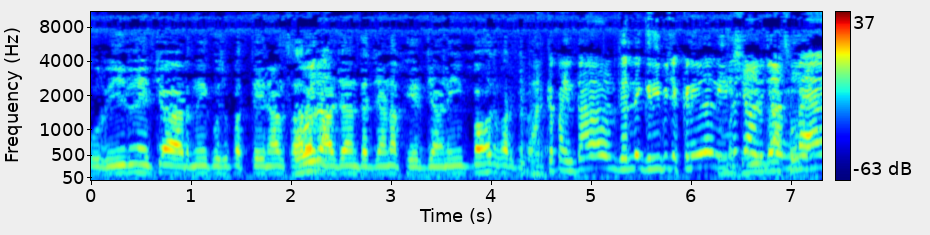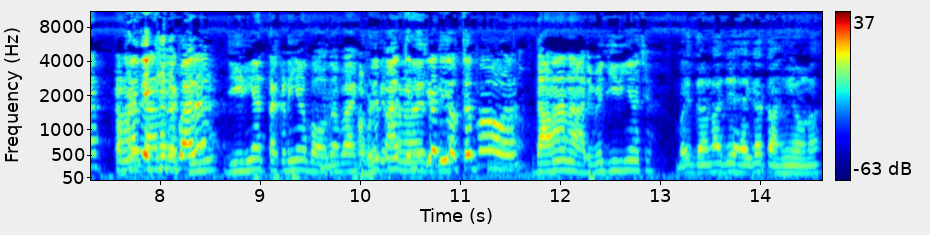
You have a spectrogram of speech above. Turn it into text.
ਉਹ ਰੀਲ ਨੇ ਝਾੜ ਨੇ ਕੁਝ ਪੱਤੇ ਨਾਲ ਸਾਰਾ ਹੋਰ। ਮਾਲ ਜਾਂ ਅੰਦਰ ਜਾਣਾ ਫਿਰ ਜਾਣੀ ਬਹੁਤ ਫ਼ਰਕ ਪੈਂਦਾ। ਫ਼ਰਕ ਪੈਂਦਾ ਥੱਲੇ ਗਰੀਬੀ ਚੱਕਣੀ ਉਹਦਾ ਰੀਲ ਝਾੜ ਮਸ਼ੀਨ ਝਾੜ ਸੁਣਾ ਆਪਣੇ ਦੇਖੀ ਨਹੀਂ ਪਾਇਆ? ਜੀਰੀਆਂ ਤਕੜੀਆਂ ਬਹੁਤ ਆ ਬਾਕੀ ਆਪਣੇ ਪੈਰ ਕਿੰਨੀ ਝਾੜੀ ਉੱਥੇ ਪਾਉ ਦਾਣਾ ਨਾ ਆ ਜਾਵੇ ਜੀਰੀਆਂ 'ਚ। ਬਾਈ ਦਾਣਾ ਜੇ ਹੈਗਾ ਤਾਂ ਹੀ ਆਉਣਾ।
